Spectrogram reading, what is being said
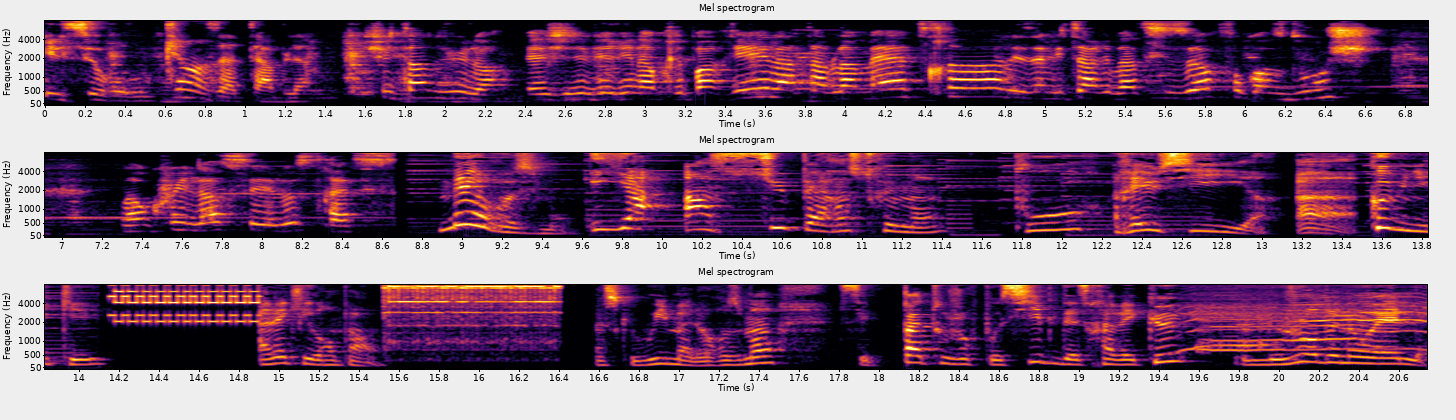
ils seront 15 à table. Je suis tendue là. Et J'ai les verrines à préparer, la table à mettre, les invités arrivent à 6h, faut qu'on se douche. Donc oui, là c'est le stress. Mais heureusement, il y a un super instrument pour réussir à communiquer avec les grands-parents. Parce que oui, malheureusement, c'est pas toujours possible d'être avec eux le jour de Noël.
